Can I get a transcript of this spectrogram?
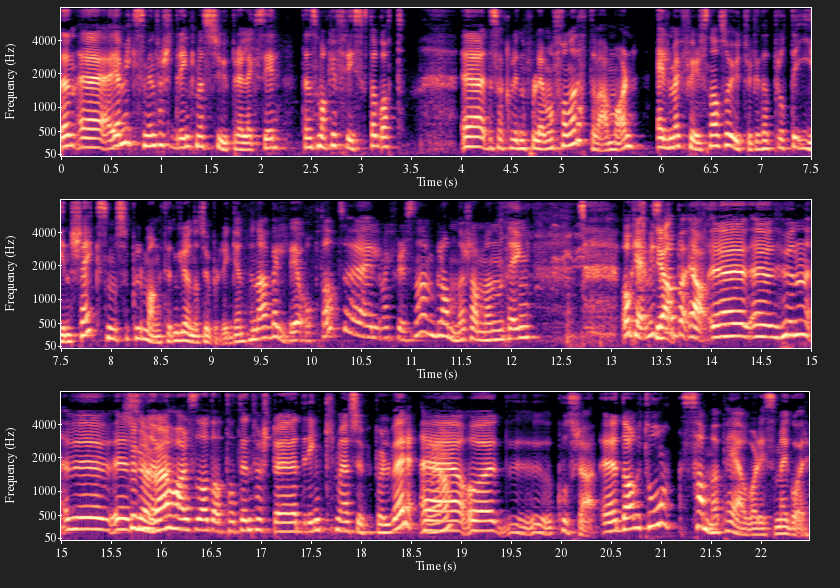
den, eh, jeg mikser min første drink med supereleksir. Den smaker friskt og godt. Eh, Det skal ikke bli noe problem å få ned dette hver morgen. Ellen McPherson har altså utviklet et proteinshake som supplement til den grønne superdrinken. Hun er veldig opptatt. eh, Ellen McPherson hun blander sammen ting. Ok, vi skal Ja. ja, eh, Hun Synnøve. Har altså da tatt sin første drink med superpulver Ja. og koser seg. Dag to, samme pH-verdi som i går.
